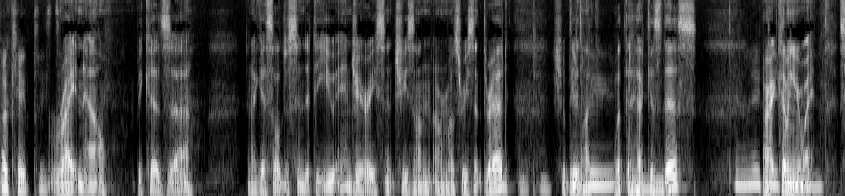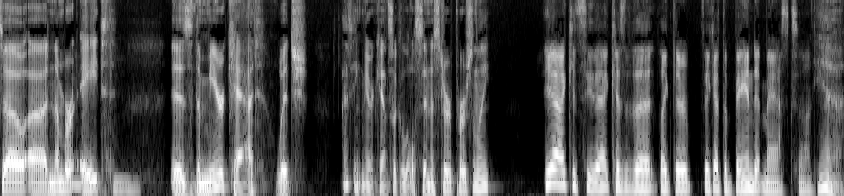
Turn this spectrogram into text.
Okay, please. right now because, uh, and I guess I'll just send it to you and Jerry since she's on our most recent thread. She'll be like, "What the heck is this?" All right, coming your way. So uh, number eight is the meerkat, which I think meerkats look a little sinister, personally. Yeah, I could see that because of the like they're they got the bandit masks on. Yeah.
